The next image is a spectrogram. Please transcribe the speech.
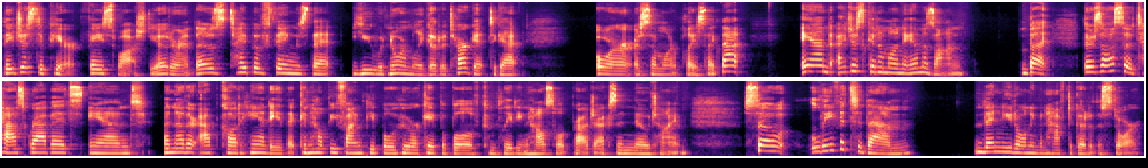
they just appear. Face wash, deodorant, those type of things that you would normally go to Target to get or a similar place like that. And I just get them on Amazon. But there's also TaskRabbits and another app called Handy that can help you find people who are capable of completing household projects in no time. So leave it to them. Then you don't even have to go to the store.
